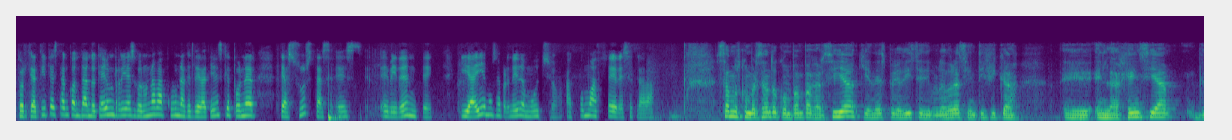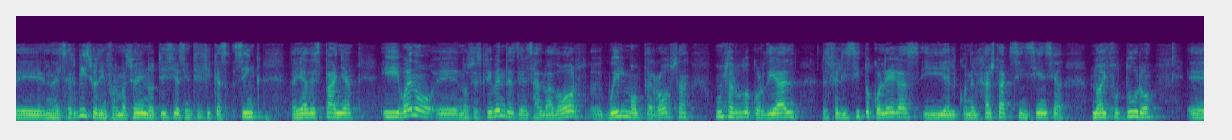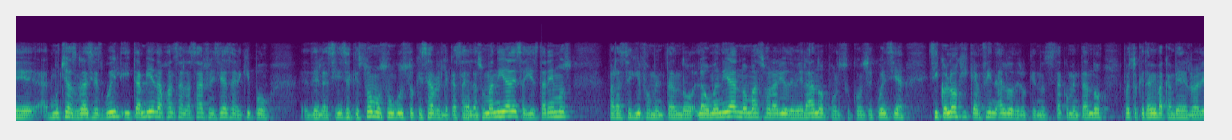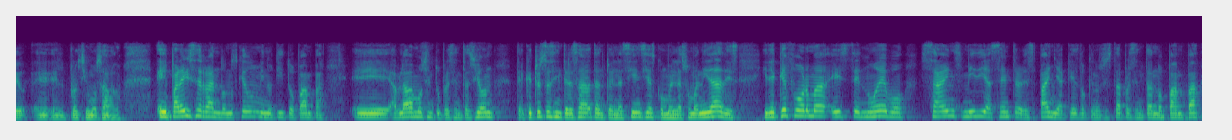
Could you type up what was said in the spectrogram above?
porque a ti te están contando que hay un riesgo en una vacuna que te la tienes que poner, te asustas, es evidente. Y ahí hemos aprendido mucho a cómo hacer ese trabajo. Estamos conversando con Pampa García, quien es periodista y divulgadora científica eh, en la agencia de, en el Servicio de Información y Noticias Científicas SINC de allá de España. Y bueno, eh, nos escriben desde El Salvador, eh, Will Monterrosa, un saludo cordial, les felicito colegas y el, con el hashtag Sin Ciencia No Hay Futuro. Eh, muchas gracias Will. Y también a Juan Salazar, felicidades al equipo de la ciencia que somos, un gusto que se abre la Casa de las Humanidades, ahí estaremos para seguir fomentando la humanidad, no más horario de verano por su consecuencia psicológica, en fin, algo de lo que nos está comentando, puesto que también va a cambiar el horario eh, el próximo sábado. Eh, para ir cerrando, nos queda un minutito, Pampa. Eh, hablábamos en tu presentación de que tú estás interesada tanto en las ciencias como en las humanidades y de qué forma este nuevo Science Media Center España, que es lo que nos está presentando Pampa,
